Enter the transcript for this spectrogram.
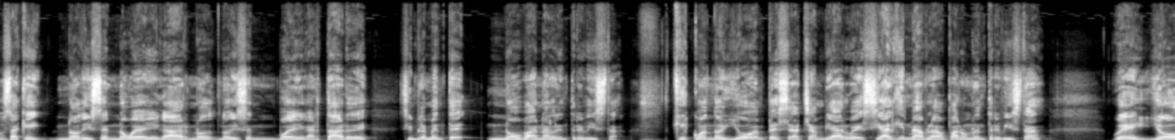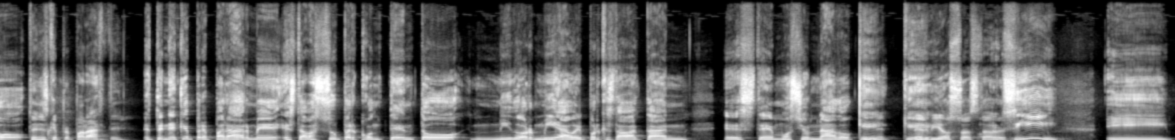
O sea que no dicen no voy a llegar, no, no dicen voy a llegar tarde. Simplemente no van a la entrevista. Que cuando yo empecé a chambear, güey, si alguien me hablaba para una entrevista, güey, yo Tenías que prepararte. tenía que prepararme, estaba súper contento, ni dormía, güey, porque estaba tan este, emocionado que, Ne- que- nervioso hasta. Sí, y,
